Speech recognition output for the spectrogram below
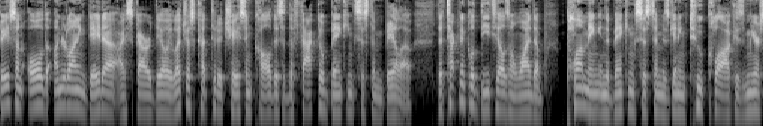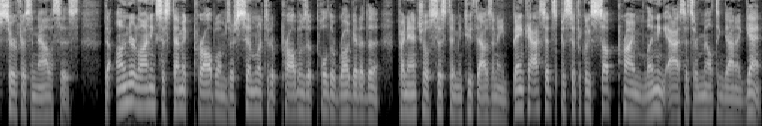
Based on all the underlying data I scour daily, let's just cut to the chase and call this a de facto banking system bailout. The technical details on why the plumbing in the banking system is getting too clogged is mere surface analysis. The underlying systemic problems are similar to the problems that pulled the rug out of the financial system in 2008. Bank assets, specifically subprime lending assets, are melting down again.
